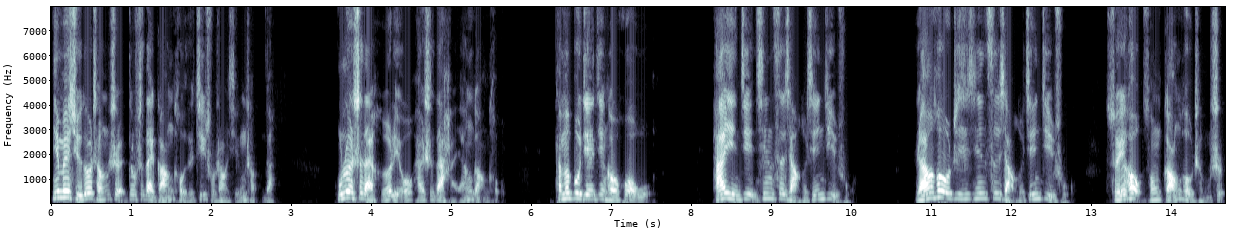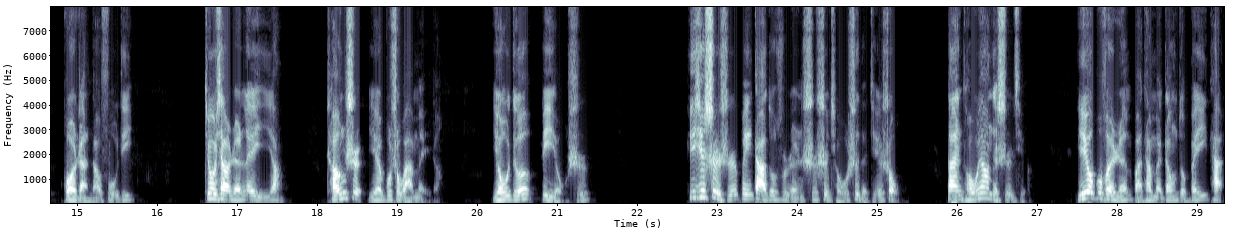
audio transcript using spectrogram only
因为许多城市都是在港口的基础上形成的，无论是在河流还是在海洋港口，他们不仅进口货物，还引进新思想和新技术，然后这些新思想和新技术随后从港口城市扩展到腹地。就像人类一样，城市也不是完美的。有得必有失，一些事实被大多数人实事求是的接受，但同样的事情，也有部分人把它们当作悲叹、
